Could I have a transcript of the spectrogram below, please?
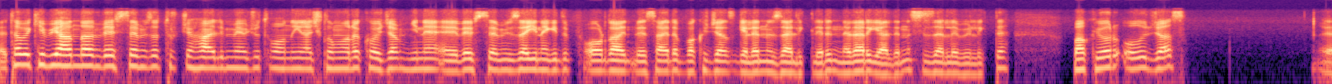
E, tabii ki bir yandan web sitemizde Türkçe hali mevcut. Onu yine açıklamalara koyacağım. Yine e, web sitemize yine gidip oradan vesaire bakacağız. Gelen özelliklerin neler geldiğini sizlerle birlikte bakıyor olacağız. E,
